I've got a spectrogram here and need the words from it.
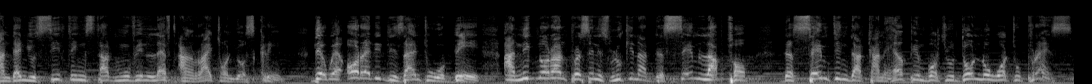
and then you see things start moving left and right on your screen. They were already designed to obey. An ignorant person is looking at the same laptop, the same thing that can help him, but you don't know what to press.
